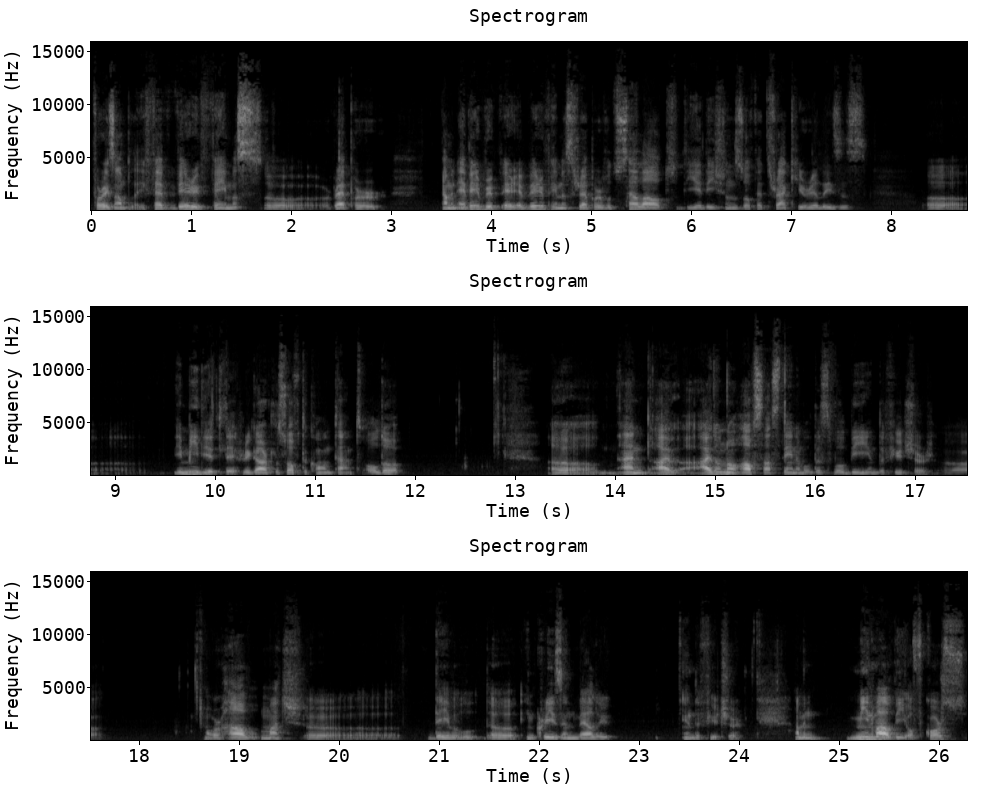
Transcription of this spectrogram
for example, if a very famous uh, rapper, I mean, a very, a very famous rapper would sell out the editions of a track he releases uh, immediately, regardless of the content. Although, uh, and I I don't know how sustainable this will be in the future, uh, or how much they will increase in value in the future. I mean, meanwhile, we of course,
